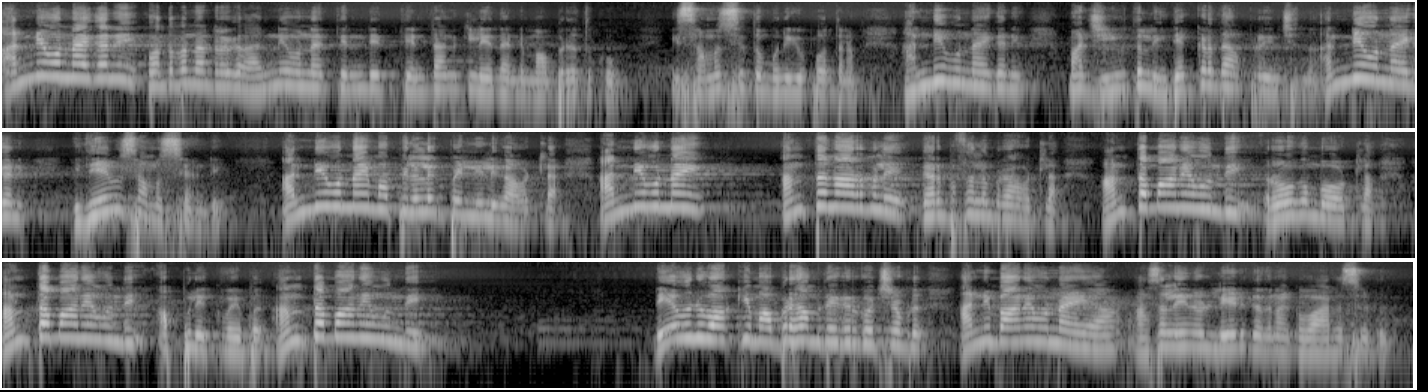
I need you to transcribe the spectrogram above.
అన్నీ ఉన్నాయి కానీ కొంతమంది అంటారు కదా అన్నీ ఉన్నాయి తిండి తినడానికి లేదండి మా బ్రతుకు. ఈ సమస్యతో మునిగిపోతున్నాం. అన్నీ ఉన్నాయి కానీ మా జీవితంలో ఇది ఎక్కడ దాపరించింది. అన్నీ ఉన్నాయి కానీ ఇదేం సమస్య అండి? అన్నీ ఉన్నాయి మా పిల్లలకు పెళ్ళిళ్ళు కావట్లా. అన్నీ ఉన్నాయి అంత నార్మలే గర్భఫలం రావట్లా. అంత బాగానే ఉంది రోగం పోవట్లా. అంత బాగానే ఉంది అప్పులు ఎక్కువైపోతుంది అంత బాగానే ఉంది. దేవుని వాక్యం అబ్రహాం దగ్గరకు వచ్చినప్పుడు అన్ని బాగానే ఉన్నాయా? అసలైన లేడు కదా నాకు వారసుడు.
